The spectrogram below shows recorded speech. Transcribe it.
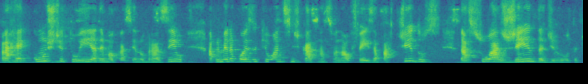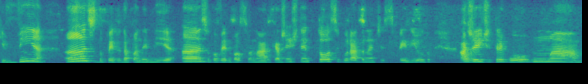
para reconstituir a democracia no Brasil, a primeira coisa que o Antissindicato Nacional fez, a partir dos, da sua agenda de luta que vinha antes do período da pandemia, antes do governo Bolsonaro, que a gente tentou segurar durante esse período, a gente entregou uma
